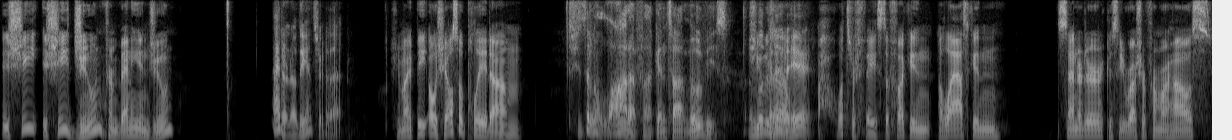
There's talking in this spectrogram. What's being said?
Is she is she June from Benny and Joon? I don't know the answer to that. She might be. Oh, she also played um. She's in a lot of fucking top movies. I'm She looking was, at uh, her here. oh, What's her face? The fucking Alaskan senator. Could see Russia from her house.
